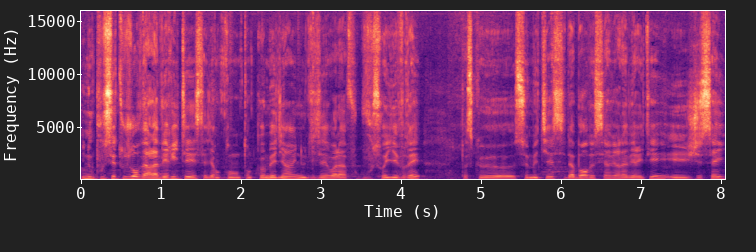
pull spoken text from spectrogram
il nous poussait toujours vers la vérité. C'est-à-dire qu'en tant que comédien il nous disait voilà, faut que vous soyez vrai parce que ce métier c'est d'abord de servir la vérité et j'essaye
